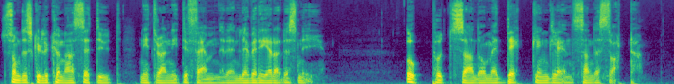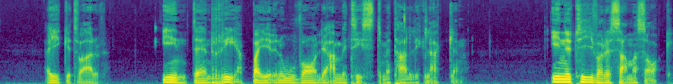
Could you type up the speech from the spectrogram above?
som det skulle kunna ha sett ut 1995 när den levererades ny. Upputsad och med däcken glänsande svarta. Jag gick ett varv. Inte en repa i den ovanliga ametistmetalliklacken. Inuti var det samma sak.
